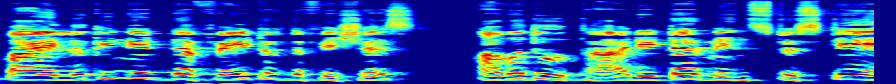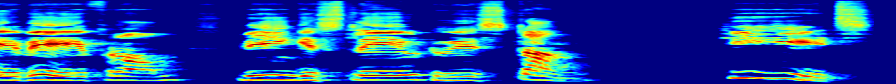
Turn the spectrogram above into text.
By looking at the fate of the fishes, Avadhuta determines to stay away from being a slave to his tongue. He eats,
